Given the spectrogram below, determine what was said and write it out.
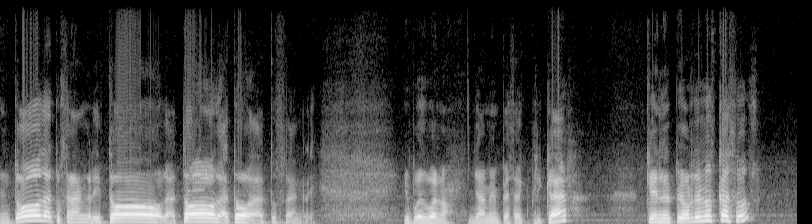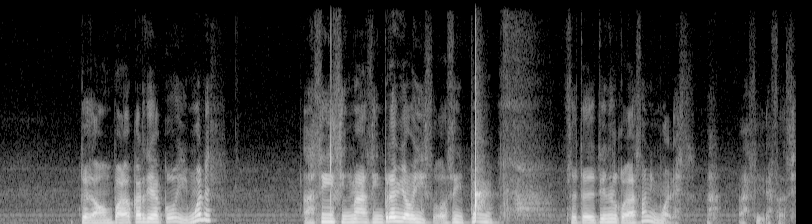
en toda tu sangre, toda, toda, toda tu sangre. Y pues bueno, ya me empezó a explicar que en el peor de los casos te da un paro cardíaco y mueres. Así, sin más, sin previo aviso, así, ¡pum! Se te detiene el corazón y mueres. Así de fácil.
